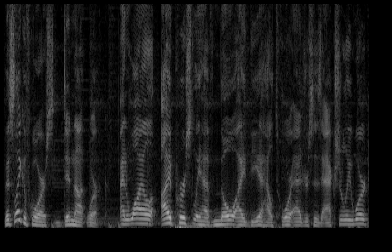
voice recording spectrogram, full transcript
This link, of course, did not work. And while I personally have no idea how Tor addresses actually work,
